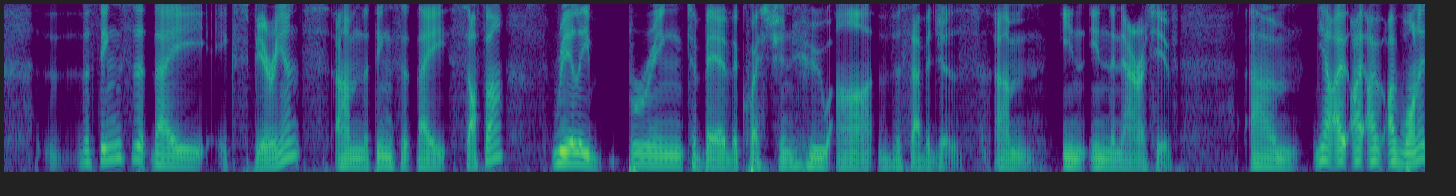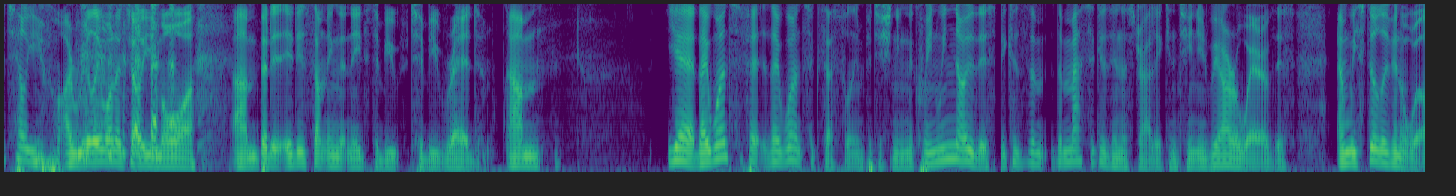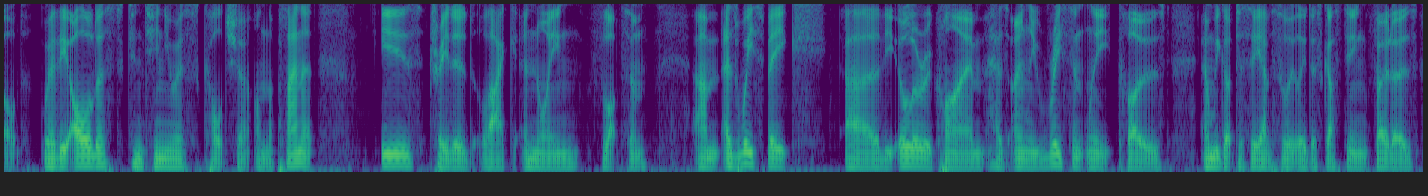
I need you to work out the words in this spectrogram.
the things that they experience, um, the things that they suffer, really bring to bear the question: Who are the savages um, in in the narrative? Um, yeah, I, I, I want to tell you. I really want to tell you more, um, but it, it is something that needs to be to be read. Um, yeah, they weren't they weren't successful in petitioning the Queen. We know this because the the massacres in Australia continued. We are aware of this, and we still live in a world where the oldest continuous culture on the planet is treated like annoying flotsam. Um, as we speak, uh, the Uluru climb has only recently closed, and we got to see absolutely disgusting photos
